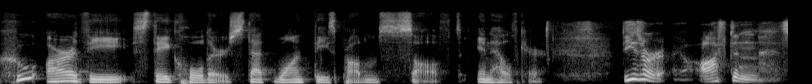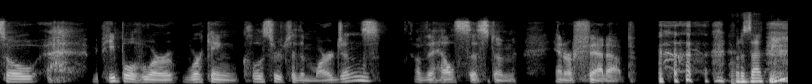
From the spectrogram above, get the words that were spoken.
who are the stakeholders that want these problems solved in healthcare? These are often so people who are working closer to the margins of the health system and are fed up. what does that mean?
